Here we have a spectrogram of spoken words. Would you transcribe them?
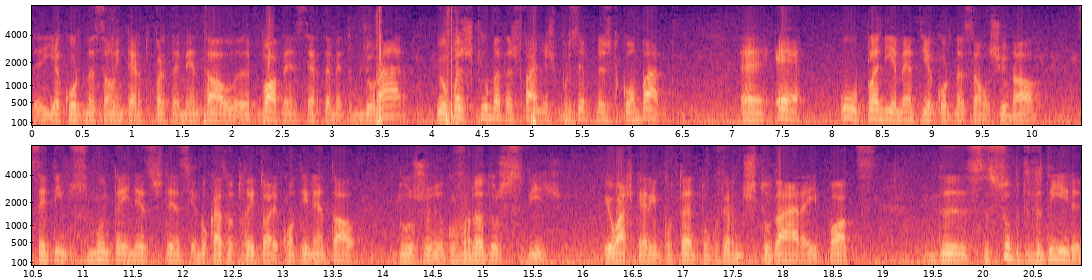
e a coordenação interdepartamental podem certamente melhorar. Eu vejo que uma das falhas, por exemplo, neste combate, é o planeamento e a coordenação regional, sentindo-se muito a inexistência, no caso do território continental, dos governadores civis. Eu acho que era importante o Governo estudar a hipótese de se subdividir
